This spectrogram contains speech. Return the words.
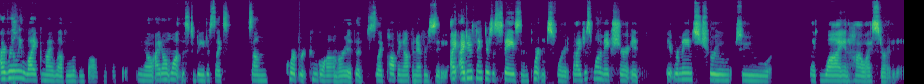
I really like my level of involvement with it. You know, I don't want this to be just like some corporate conglomerate that's like popping up in every city. I, I do think there's a space and importance for it, but I just want to make sure it it remains true to like why and how I started it.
